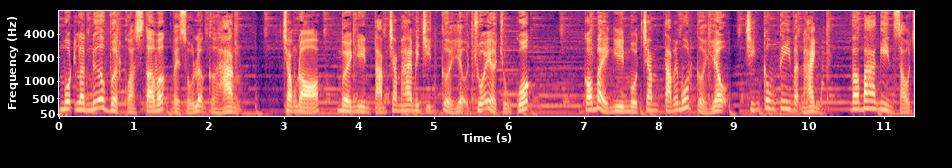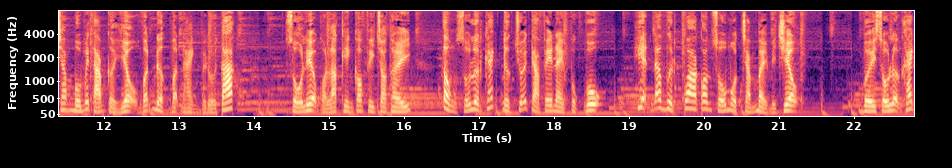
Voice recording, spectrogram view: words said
một lần nữa vượt qua Starbucks về số lượng cửa hàng. Trong đó, 10.829 cửa hiệu chuỗi ở Trung Quốc, có 7.181 cửa hiệu chính công ty vận hành và 3.648 cửa hiệu vẫn được vận hành với đối tác. Số liệu của Luckin Coffee cho thấy tổng số lượt khách được chuỗi cà phê này phục vụ hiện đã vượt qua con số 170 triệu. Với số lượng khách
